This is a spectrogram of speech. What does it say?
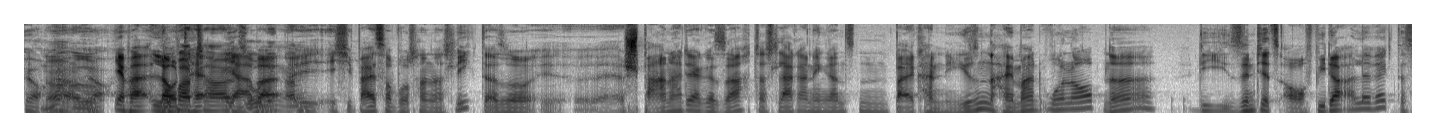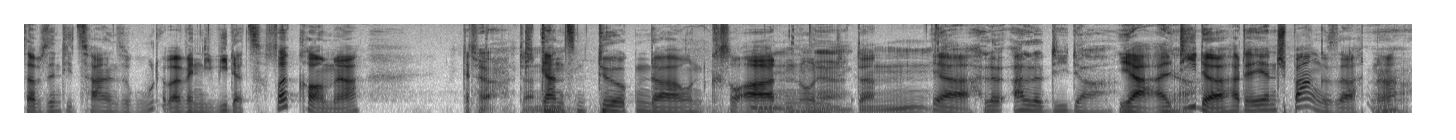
Ja, ja, Ne? ja, also, ja. Ja, aber laut Wuppertal, ja, aber ich weiß auch, woran das liegt. Also äh, Spahn hat ja gesagt, das lag an den ganzen Balkanesen, Heimaturlaub, ne? Die sind jetzt auch wieder alle weg, deshalb sind die Zahlen so gut. Aber wenn die wieder zurückkommen, ja, Tja, dann, die ganzen Türken da und Kroaten Mm, und ja, dann ja. Alle, alle die da. Ja, all die da, hat der Jens Spahn gesagt, ne? Ja.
